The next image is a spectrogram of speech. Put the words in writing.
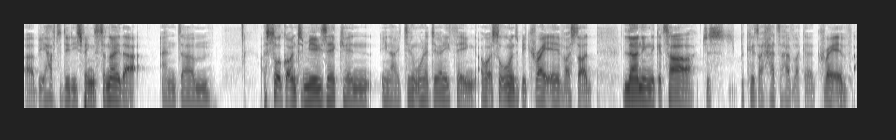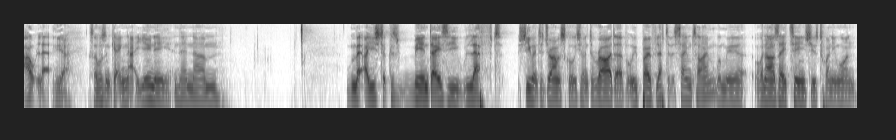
uh, but you have to do these things to know that. And um, I sort of got into music, and you know, didn't want to do anything. I sort of wanted to be creative. I started learning the guitar just because I had to have like a creative outlet. Yeah. because I wasn't getting that at uni. And then um, I used to because me and Daisy left. She went to drama school. She went to RADA, but we both left at the same time. When we were, when I was eighteen, she was twenty one.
